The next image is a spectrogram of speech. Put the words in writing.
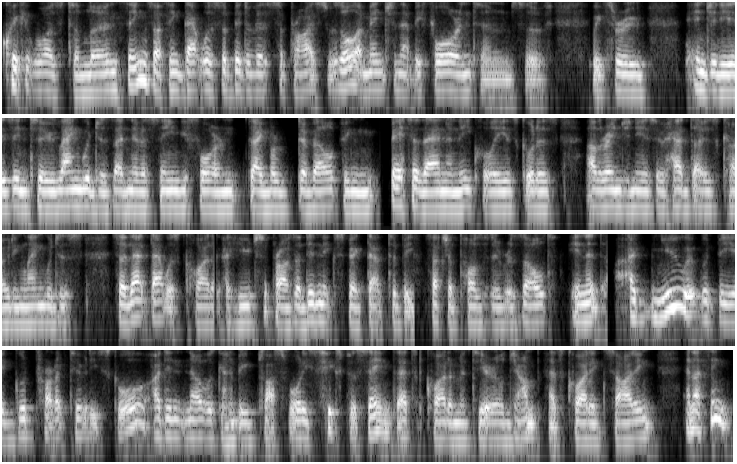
quick it was to learn things, I think that was a bit of a surprise to us all. I mentioned that before in terms of we threw engineers into languages they'd never seen before and they were developing better than and equally as good as other engineers who had those coding languages. So that that was quite a, a huge surprise. I didn't expect that to be such a positive result in it. I knew it would be a good productivity score. I didn't know it was going to be plus 46% that's quite a material jump. That's quite exciting. And i think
